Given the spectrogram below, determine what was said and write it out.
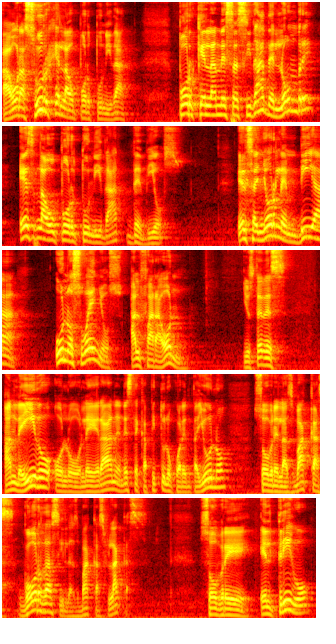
ahora surge la oportunidad, porque la necesidad del hombre es la oportunidad de Dios. El Señor le envía unos sueños al faraón, y ustedes han leído o lo leerán en este capítulo 41 sobre las vacas gordas y las vacas flacas sobre el trigo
